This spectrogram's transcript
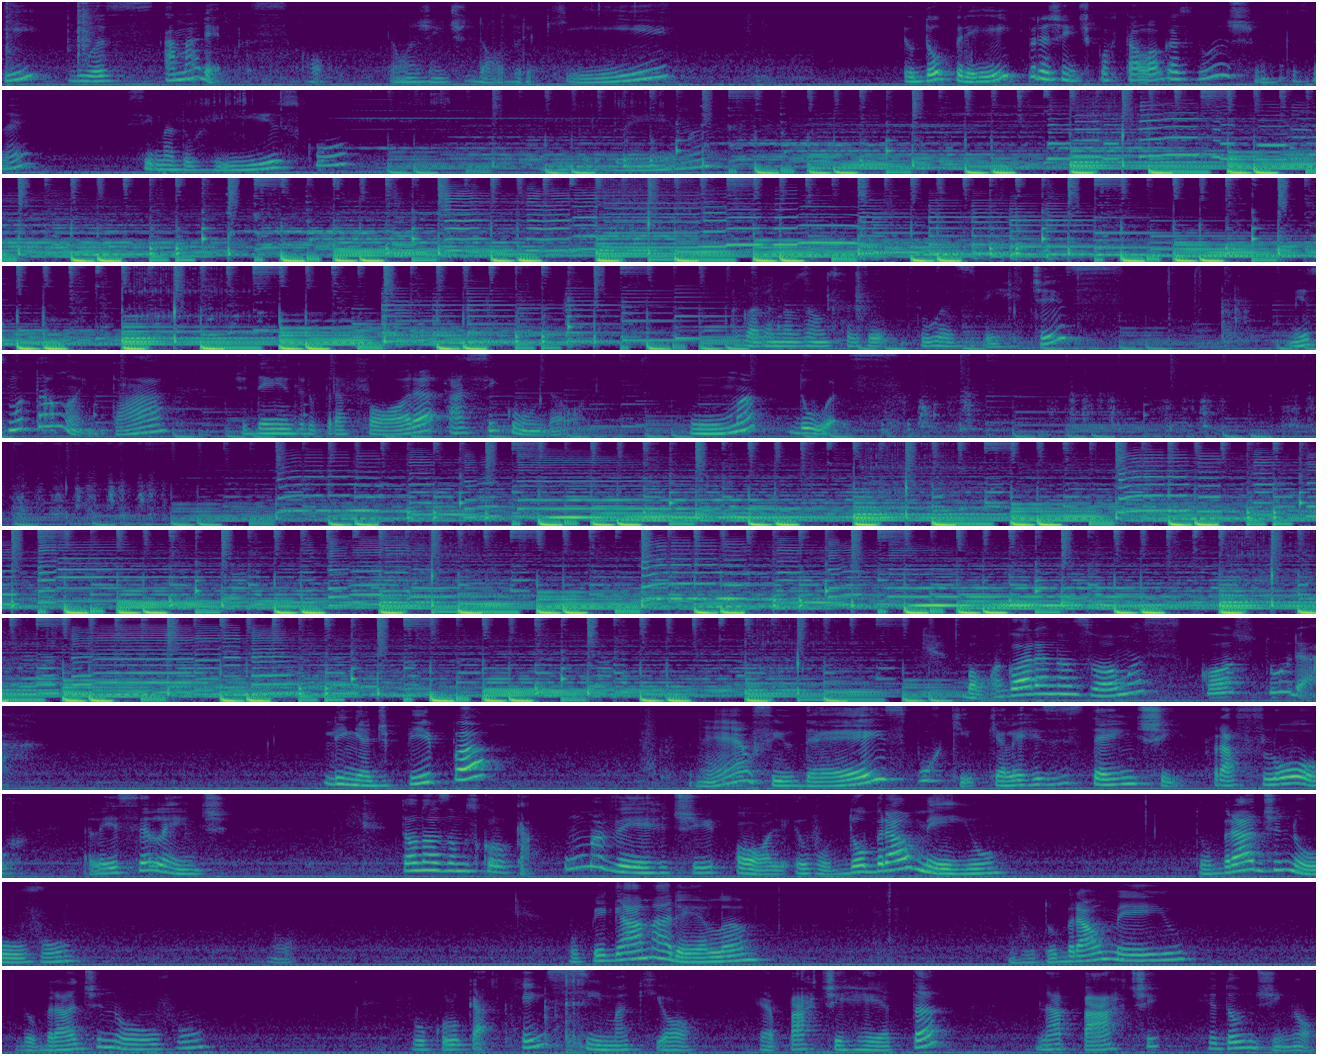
e duas amarelas. Então, a gente dobra aqui. Eu dobrei pra gente cortar logo as duas juntas, né? Em cima do risco. Duas verdes, mesmo tamanho, tá? De dentro para fora, a segunda, olha. Uma, duas. Vamos costurar. Linha de pipa, né? O fio 10, por quê? Porque ela é resistente para flor, ela é excelente. Então, nós vamos colocar uma verde, olha, eu vou dobrar o meio, dobrar de novo. Vou pegar a amarela Vou dobrar o meio, dobrar de novo. Vou colocar em cima aqui, ó. É a parte reta na parte redondinha, ó.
